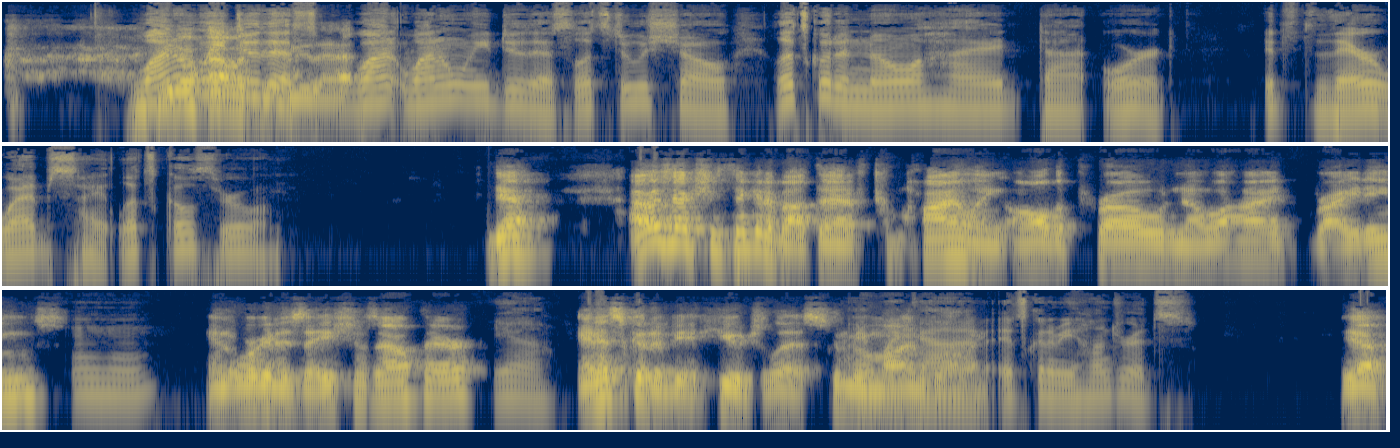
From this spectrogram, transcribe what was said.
Why don't know we do this? do why, why don't we do this? Let's do a show. Let's go to noahide.org. It's their website. Let's go through them. yeah. I was actually thinking about that of compiling all the pro Noahide writings hmm and organizations out there, Yeah. and it's going to be a huge list. It's going to oh be my mind blowing. It's going to be hundreds. Yeah,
